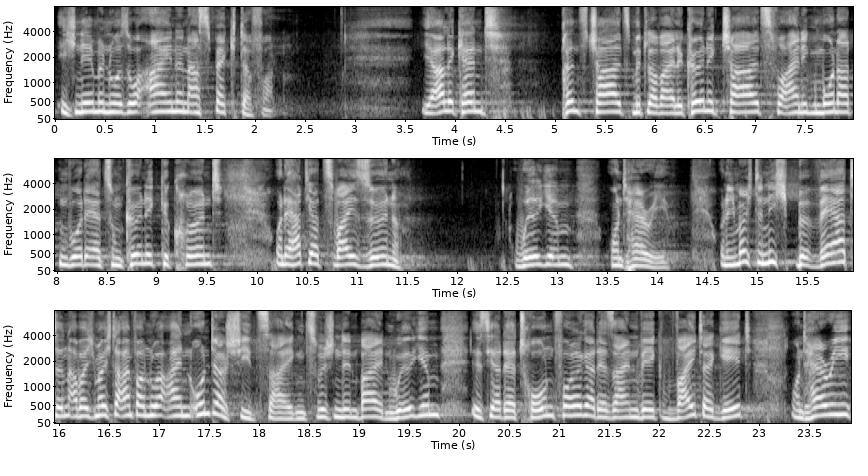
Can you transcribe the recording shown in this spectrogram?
ich nehme nur so einen Aspekt davon. Ihr alle kennt Prinz Charles, mittlerweile König Charles. Vor einigen Monaten wurde er zum König gekrönt und er hat ja zwei Söhne, William und Harry. Und ich möchte nicht bewerten, aber ich möchte einfach nur einen Unterschied zeigen zwischen den beiden. William ist ja der Thronfolger, der seinen Weg weitergeht. Und Harry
